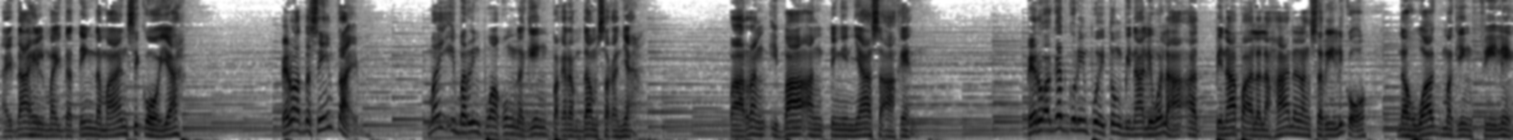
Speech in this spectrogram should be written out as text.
ay dahil may dating naman si Koya. Pero at the same time, may iba rin po akong naging pakiramdam sa kanya. Parang iba ang tingin niya sa akin. Pero agad ko rin po itong binaliwala at pinapaalalahanan ng sarili ko na huwag maging feeling.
